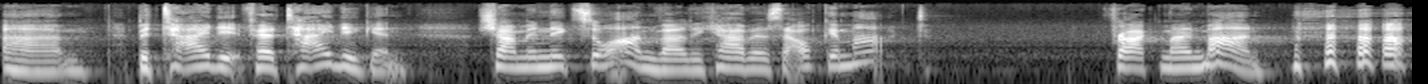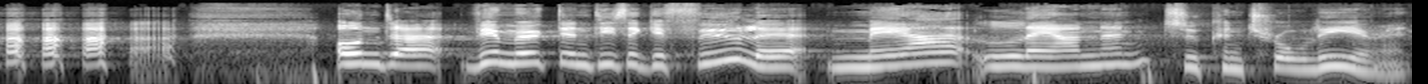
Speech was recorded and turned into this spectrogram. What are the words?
ähm, verteidigen. Schau mir nicht so an, weil ich habe es auch gemacht. Fragt mein Mann. Und äh, wir möchten diese Gefühle mehr lernen zu kontrollieren.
